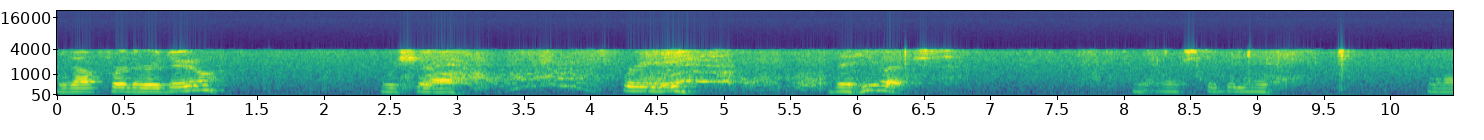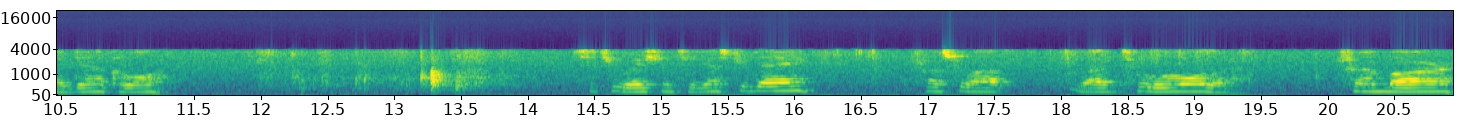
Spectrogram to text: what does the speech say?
without further ado, we shall free the helix. And it looks to be an identical situation to yesterday. Truss rod, rod tool, a trem bar.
